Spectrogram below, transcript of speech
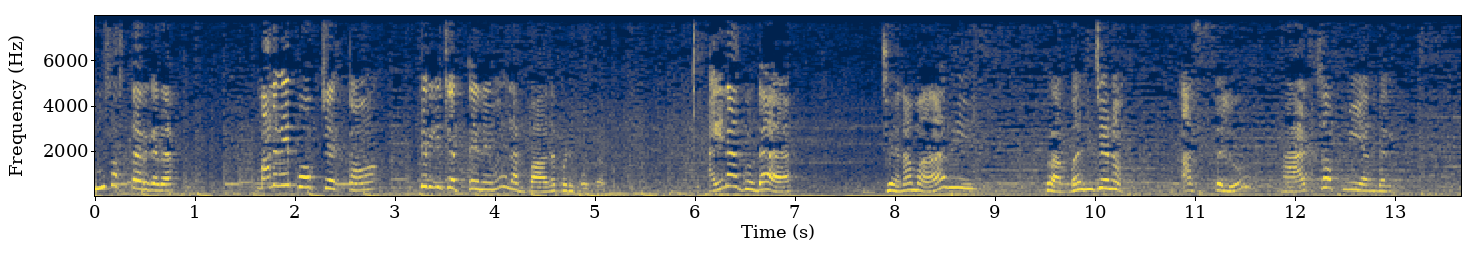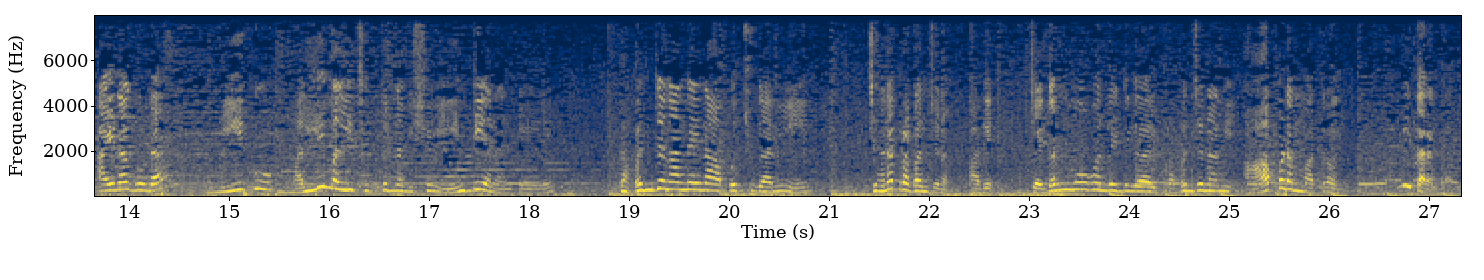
చూసొస్తారు కదా. మనమే పోక్ చేస్తాం తిరిగి చెప్తేనేమో ఇలా బాధపడిపోతారు. అయినా కూడా జనమా అది? ప్రభంజనం. అస్సలు హ్యాట్స్ ఆఫ్ మీ అందరి. అయినా కూడా మీకు మళ్ళీ మళ్ళీ చెప్తున్న విషయం ఏంటి అని అంటే ప్రభంజనాన్నైనా ఆపొచ్చు గాని జన ప్రభంజనం అదే జగన్మోహన్ రెడ్డి గారి ప్రభంజనాన్ని ఆపడం మాత్రం మీ తరం కాదు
